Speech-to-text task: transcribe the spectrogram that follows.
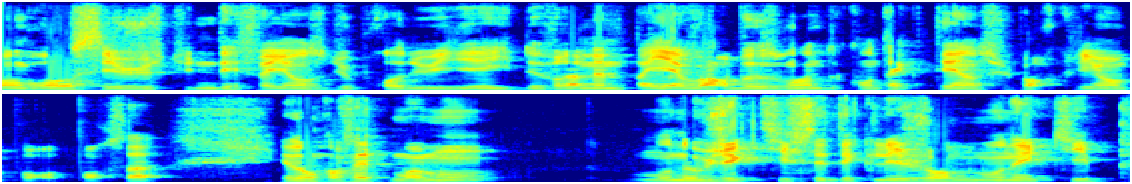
en, gros c'est juste une défaillance du produit et il devrait même pas y avoir besoin de contacter un support client pour pour ça. Et donc en fait moi mon mon objectif c'était que les gens de mon équipe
